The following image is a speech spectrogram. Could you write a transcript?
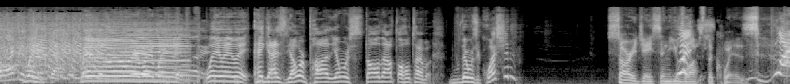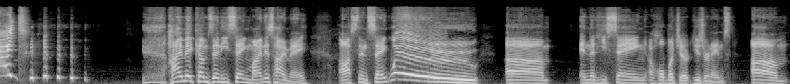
Oh, I just Wait, that. Wait, wait, wait, wait, wait, wait, wait, wait, wait. Hey guys, y'all were paused. Y'all were stalled out the whole time. There was a question. Sorry, Jason, you What? lost the quiz. What? Jaime comes in. He's saying mine is Jaime. Austin saying whoa. Um, and then he's saying a whole bunch of usernames. Um,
